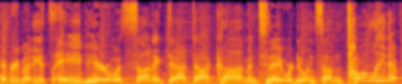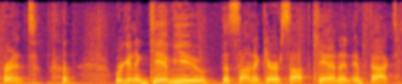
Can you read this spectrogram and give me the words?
everybody, it's Abe here with SonicDad.com and today we're doing something totally different. we're going to give you the Sonic Airsoft Cannon. In fact,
